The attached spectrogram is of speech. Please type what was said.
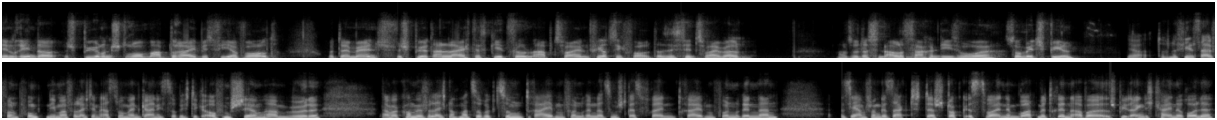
Den Rinder spüren Strom ab 3 bis 4 Volt und der Mensch spürt ein leichtes Kitzeln ab 42 Volt. Das ist in zwei Welten. Also das sind alles Sachen, die so, äh, so mitspielen. Ja, doch eine Vielzahl von Punkten, die man vielleicht im ersten Moment gar nicht so richtig auf dem Schirm haben würde. Aber kommen wir vielleicht nochmal zurück zum Treiben von Rindern, zum stressfreien Treiben von Rindern. Sie haben schon gesagt, der Stock ist zwar in dem Wort mit drin, aber es spielt eigentlich keine Rolle.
